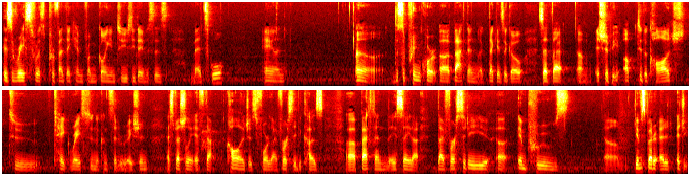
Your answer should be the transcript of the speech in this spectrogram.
his race was preventing him from going into UC Davis's med school, and uh, the Supreme Court uh, back then, like decades ago, said that um, it should be up to the college to take race into consideration, especially if that college is for diversity, because uh, back then they say that diversity uh, improves, um, gives better edu- edu-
